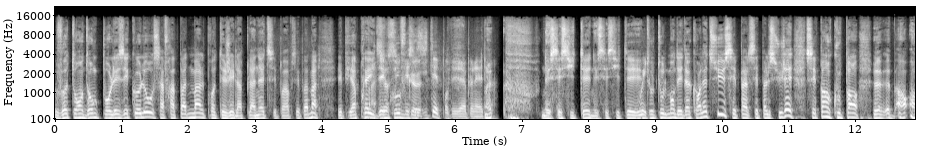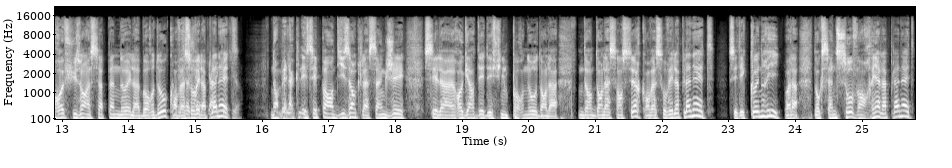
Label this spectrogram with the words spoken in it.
votons donc pour les écolos, ça fera pas de mal, protéger la planète, c'est pas c'est pas mal. Et puis après, Ah, ils C'est aussi une découvrent que nécessité de protéger la planète. Ouais. Nécessité, nécessité. Oui. Tout, tout le monde est d'accord là-dessus. C'est pas, c'est pas le sujet. C'est pas en coupant, euh, en, en refusant un sapin de Noël à Bordeaux qu'on Mais va sauver la la planète. Non, mais c'est pas en disant que la 5G, c'est la regarder des films porno dans la dans, dans l'ascenseur qu'on va sauver la planète. C'est des conneries. Voilà. Donc ça ne sauve en rien la planète.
